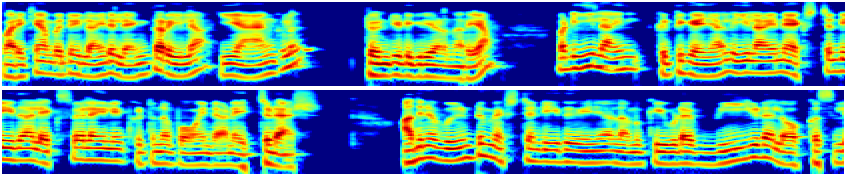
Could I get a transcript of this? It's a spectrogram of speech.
വരയ്ക്കാൻ പറ്റും. ഈ ലൈന്റെ ലെങ്ത് അറിയില്ല. ഈ ആംഗിൾ ട്വന്റി ഡിഗ്രി ആണെന്നറിയാം ബട്ട് ഈ ലൈൻ കിട്ടിക്കഴിഞ്ഞാൽ ഈ ലൈനെ എക്സ്റ്റെൻഡ് ചെയ്താൽ എക്സ് വൈ ലൈനിൽ കിട്ടുന്ന പോയിന്റാണ് എച്ച് ഡാഷ്. അതിനെ വീണ്ടും എക്സ്റ്റെൻഡ് ചെയ്ത് കഴിഞ്ഞാൽ നമുക്ക് ഇവിടെ വിയുടെ ലോക്കസിൽ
